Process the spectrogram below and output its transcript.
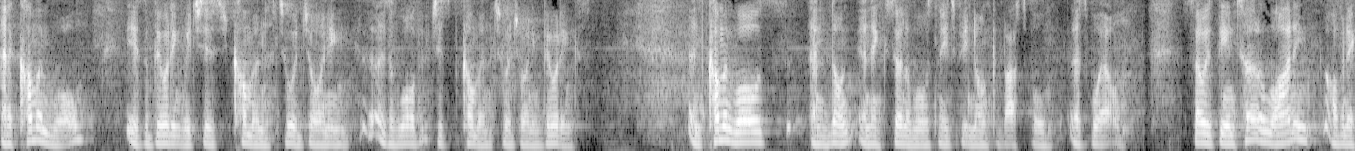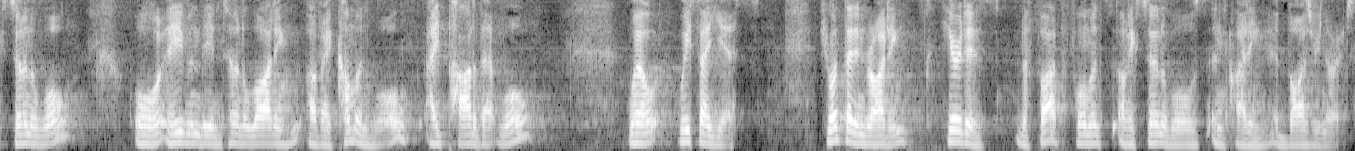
and a common wall is a building which is common to adjoining, is a wall which is common to adjoining buildings. And common walls and, non, and external walls need to be non-combustible as well. So is the internal lining of an external wall or even the internal lighting of a common wall a part of that wall? Well, we say yes. If you want that in writing, here it is, the fire performance of external walls and cladding advisory note.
